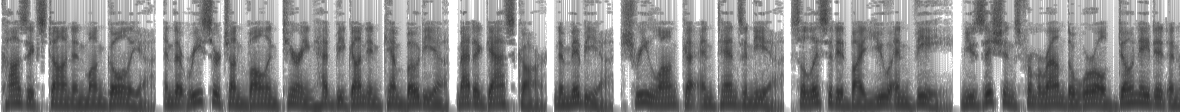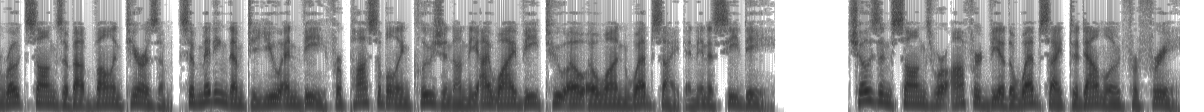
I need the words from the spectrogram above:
Kazakhstan and Mongolia, and that research on volunteering had begun in Cambodia, Madagascar, Namibia, Sri Lanka and Tanzania. Solicited by UNV, musicians from around the world donated and wrote songs about volunteerism, submitting them to UNV for possible inclusion on the IYV 2001 website and in a CD. Chosen songs were offered via the website to download for free.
